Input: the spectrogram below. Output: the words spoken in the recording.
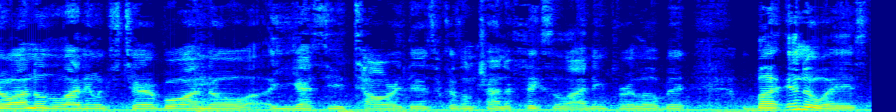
Yo, I know the lighting looks terrible. I know you guys see a towel right there. It's because I'm trying to fix the lighting for a little bit. But anyways,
